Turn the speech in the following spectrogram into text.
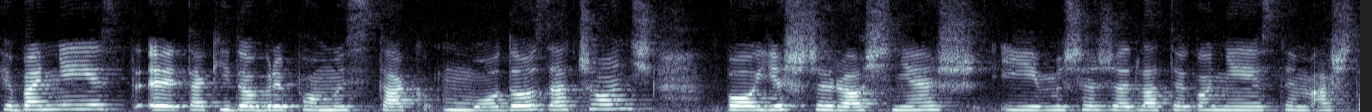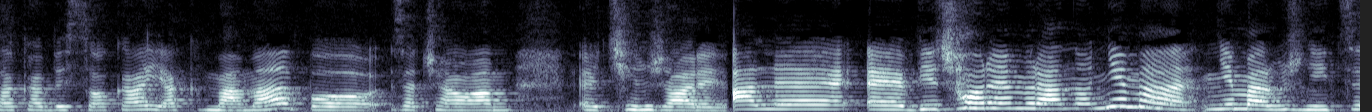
chyba nie jest e, taki dobry pomysł tak młodo zacząć, bo jeszcze rośniesz i myślę, że dlatego nie jestem aż taka wysoka jak mama, bo zaczęłam e, ciężary. Ale e, wieczorem, rano nie ma, nie ma różnicy,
